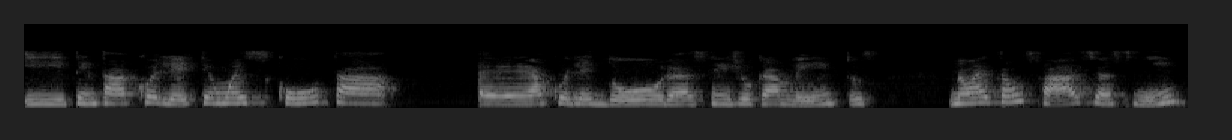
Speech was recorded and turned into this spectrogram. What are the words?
e tentar acolher, ter uma escuta é, acolhedora, sem julgamentos. Não é tão fácil assim,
